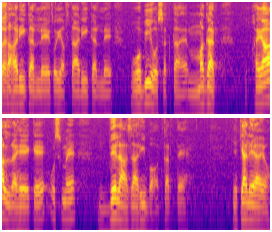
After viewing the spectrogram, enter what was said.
सहारी कर ले कोई अफ्तारी कर ले वो भी हो सकता है। मगर ख्याल रहे कि उसमें दिल आज़ारी बहुत करते हैं। ये क्या ले आए हो?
